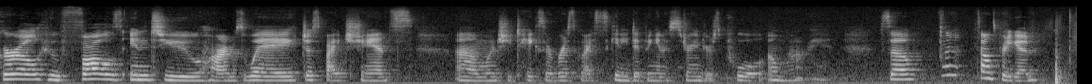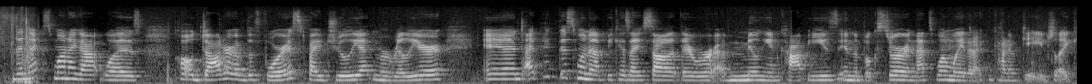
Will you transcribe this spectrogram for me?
girl who falls into harm's way just by chance um, when she takes a risk by skinny dipping in a stranger's pool. Oh my. So, eh, sounds pretty good. The next one I got was called Daughter of the Forest by Juliet Marillier. And I picked this one up because I saw that there were a million copies in the bookstore and that's one way that I can kind of gauge like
